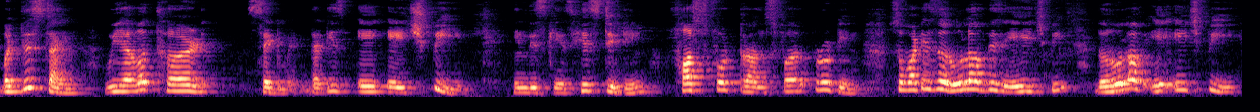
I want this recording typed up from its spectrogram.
But this time we have a third segment that is AHP in this case histidine phosphotransfer protein. So what is the role of this AHP? The role of AHP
